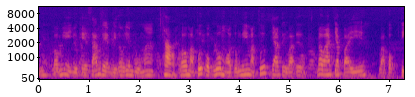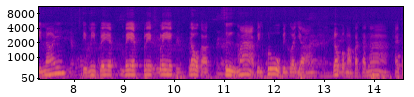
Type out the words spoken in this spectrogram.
นก็มีอยู่แค่สามแบบที่เราเรียนรู้มากค่ะก็มาฝึกอบรมเอาตรงนี้มาฝึกญาติว่าเออเราอาจจะไปว่าพบที่ไหนที่มีแบบแบบเปลกเปลกๆเราก็สื่อมาเป็นครูเป็นตัวอย่าง เราก็มาพัฒนาให้ส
